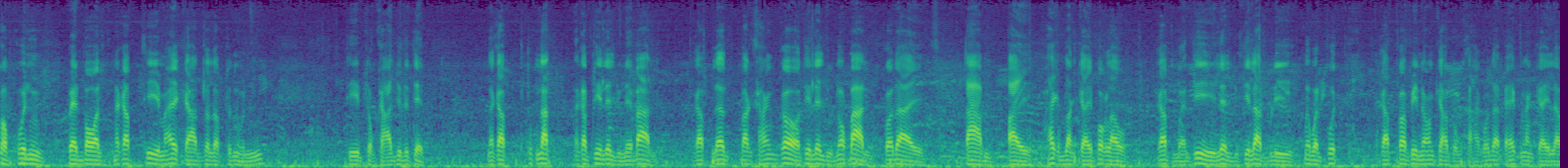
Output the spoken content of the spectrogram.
ขอบคุณแฟนบอลนะครับที่มาให้การสนับสนุน ทีมสงขลายูไนเต็ดนะครับทุกนัดนะครับที่เล่นอยู่ในบ้านนะครับและบางครั้งก็ที่เล่นอยู่นอกบ้านก็ได้ตามไปให้กำลังใจพวกเราครับเหมือนที่เล่นอยู่ที่ราชบุรีเมื่อวันพุธนะครับก็พี่น้องชาวสงขลาก็ได้ไปให้กำลังใจเรา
